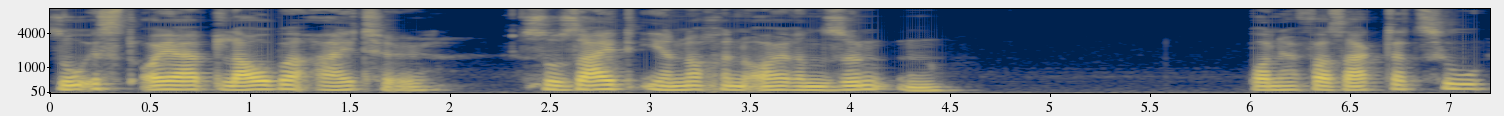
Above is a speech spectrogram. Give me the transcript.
so ist euer Glaube eitel, so seid ihr noch in euren Sünden. Bonhoeffer sagt dazu,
